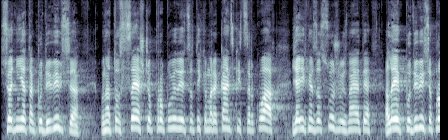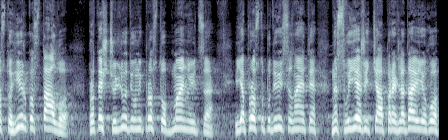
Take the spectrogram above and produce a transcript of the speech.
Сьогодні я так подивився на то все, що проповідується в тих американських церквах. Я їх не засуджую, знаєте, але як подивився, просто гірко стало про те, що люди вони просто обманюються. І я просто подивився, знаєте, на своє життя, переглядаю його.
